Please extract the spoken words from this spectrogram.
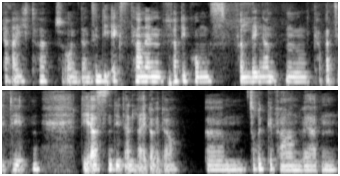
erreicht hat. Und dann sind die externen fertigungsverlängernden Kapazitäten die ersten, die dann leider wieder ähm, zurückgefahren werden.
